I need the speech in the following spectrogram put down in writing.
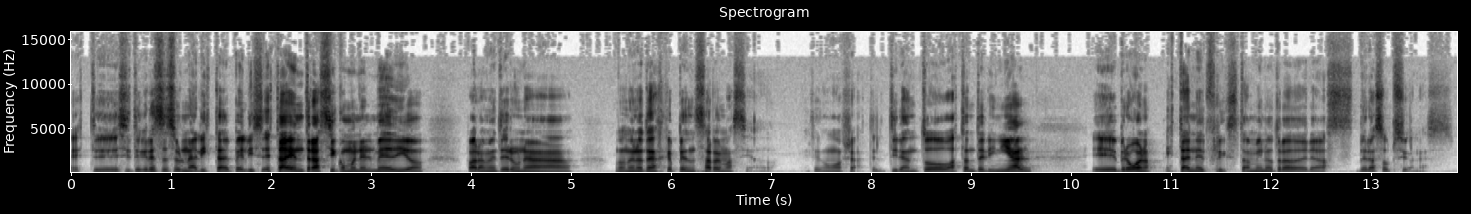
este, si te querés hacer una lista de pelis, esta entra así como en el medio para meter una donde no tengas que pensar demasiado, Viste, como ya, te tiran todo bastante lineal, eh, pero bueno, está Netflix también otra de las, de las opciones.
